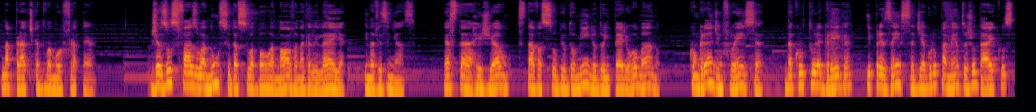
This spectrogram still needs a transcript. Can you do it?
na prática do amor fraterno. Jesus faz o anúncio da sua boa nova na Galiléia e na vizinhança. Esta região estava sob o domínio do Império Romano, com grande influência da cultura grega e presença de agrupamentos judaicos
